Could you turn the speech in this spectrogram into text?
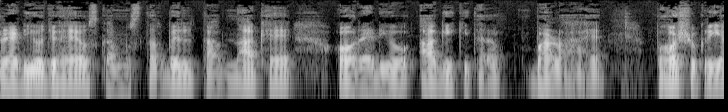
ریڈیو جو ہے اس کا مستقبل تابناک ہے اور ریڈیو آگے کی طرف بڑھ رہا ہے۔ بہت شکریہ،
